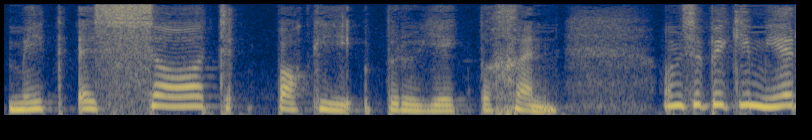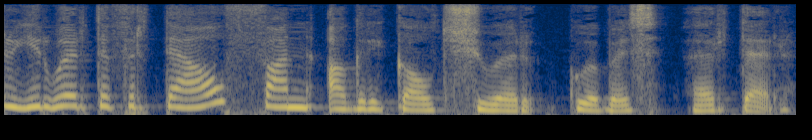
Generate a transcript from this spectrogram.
met 'n saadpakkie projek begin. Om so 'n bietjie meer hieroor te vertel van Agriculture Kobus Hurter.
